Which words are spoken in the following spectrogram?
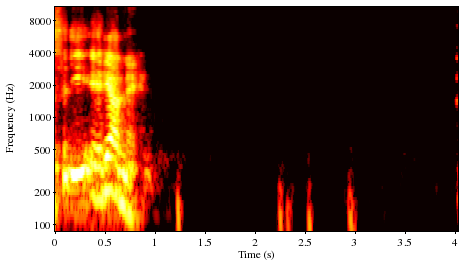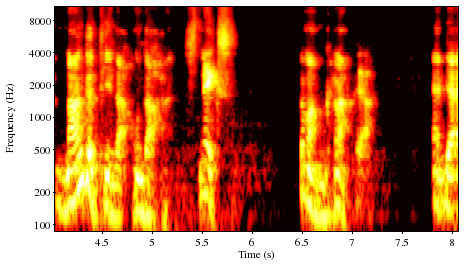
सॼी एरिया में, नांग थींदा हूंदा हुआ स्नेक्स तमामु घणा हुया। ऐं ॿिया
